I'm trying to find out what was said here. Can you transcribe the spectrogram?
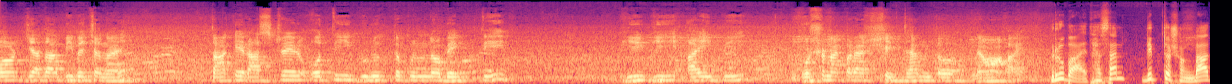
মর্যাদা বিবেচনায় তাকে রাষ্ট্রের অতি গুরুত্বপূর্ণ ব্যক্তি ভিভিআইপি ঘোষণা করার সিদ্ধান্ত নেওয়া হয়। রুবায়ত হাসান, দীপ্ত সংবাদ,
